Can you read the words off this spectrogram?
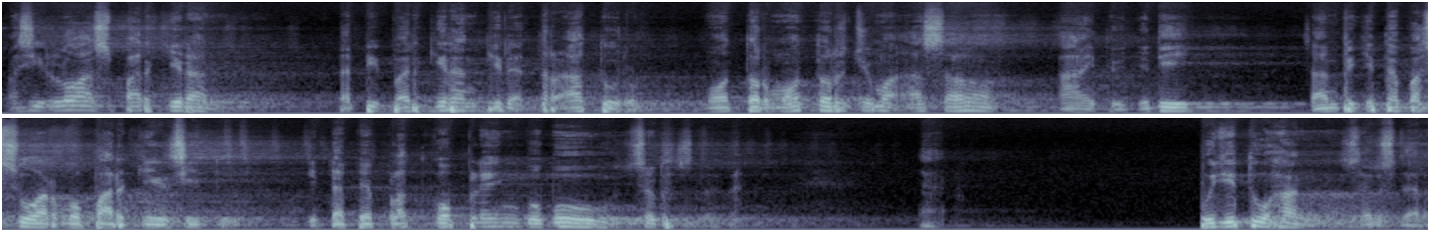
masih luas parkiran tapi parkiran tidak teratur. Motor-motor cuma asal, ah itu. Jadi sampai kita basuar mau parkir situ. Kita peplat kopling, bubu, saudara-saudara. Puji Tuhan, saudara-saudara.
